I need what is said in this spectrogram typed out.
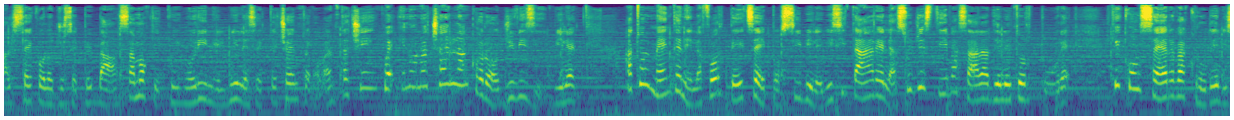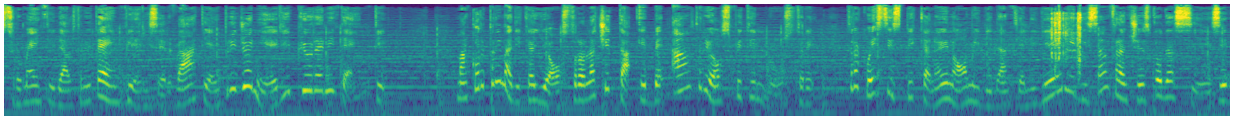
al secolo Giuseppe Balsamo che qui morì nel 1795 in una cella ancora oggi visibile. Attualmente nella fortezza è possibile visitare la suggestiva Sala delle Torture, che conserva crudeli strumenti d'altri tempi riservati ai prigionieri più renitenti ma ancora prima di Cagliostro la città ebbe altri ospiti illustri. Tra questi spiccano i nomi di Dante Alighieri e di San Francesco d'Assisi,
